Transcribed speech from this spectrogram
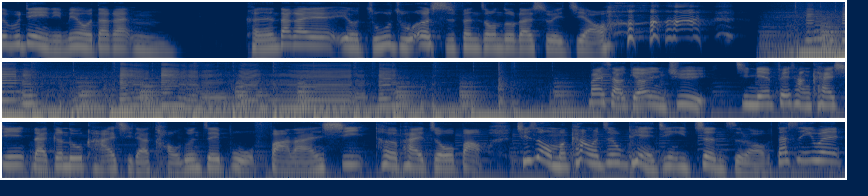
这部电影里面，我大概嗯，可能大概有足足二十分钟都在睡觉。麦嫂表演剧，今天非常开心来跟卢卡一起来讨论这部《法兰西特派周报》。其实我们看完这部片已经一阵子了，但是因为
